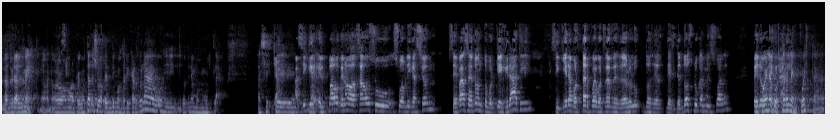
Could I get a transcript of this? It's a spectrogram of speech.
naturalmente. ¿no? no lo vamos a preguntar, eso lo aprendimos de Ricardo Lagos y lo tenemos muy claro. Así que, Así que el pavo que no ha bajado su, su aplicación se pasa de tonto porque es gratis. Si quiere aportar, puede aportar desde dos, desde dos lucas mensuales pueden aportar a la encuesta. ¿eh?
